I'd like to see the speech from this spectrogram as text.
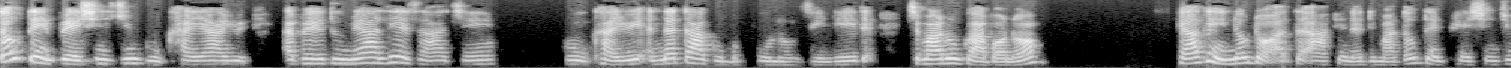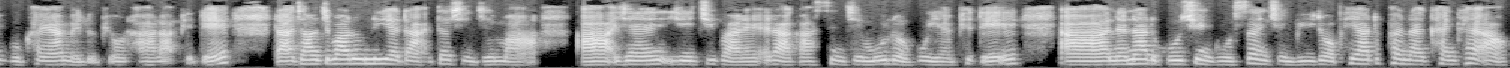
တုတ်တင်ပယ်ရှင်းခြင်းကိုခံရ၍အဘယ်သူများလက်စားခြင်းကိုခံ၍အနတ္တကိုမဖူလုံစေနေတဲ့ကျမတို့ကပေါ့နော် ဘုရားခင်နှုတ်တော်အသက်အဖြစ်နဲ့ဒီမှာတုတ်တင်ဖယ်ရှင်ခြင်းကိုခံရမယ်လို့ပြောထားတာဖြစ်တယ်။ဒါကြောင့်ကျမတို့နေ့ရက်တိုင်းအသက်ရှင်ခြင်းမှာအာအရန်အရေးကြီးပါတယ်။အဲ့ဒါကစင်ကျင်မှုလို့ပို့ရန်ဖြစ်တယ်။အာနန္ဒတကူရှင်ကိုစန့်ကျင်ပြီးတော့ဘုရားတစ်ဖက်၌ခံခန့်အောင်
